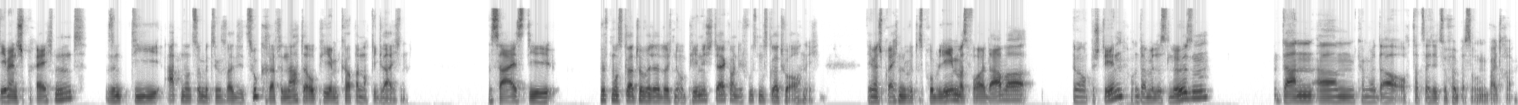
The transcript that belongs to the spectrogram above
Dementsprechend sind die Abnutzung bzw. die Zugkräfte nach der OP im Körper noch die gleichen. Das heißt, die Hüftmuskulatur wird ja durch eine OP nicht stärker und die Fußmuskulatur auch nicht. Dementsprechend wird das Problem, was vorher da war, immer noch bestehen. Und wenn wir das lösen, dann ähm, können wir da auch tatsächlich zu Verbesserungen beitragen.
